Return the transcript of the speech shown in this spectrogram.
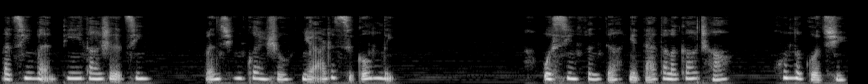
把今晚第一道热精完全灌入女儿的子宫里。我兴奋的也达到了高潮，昏了过去。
